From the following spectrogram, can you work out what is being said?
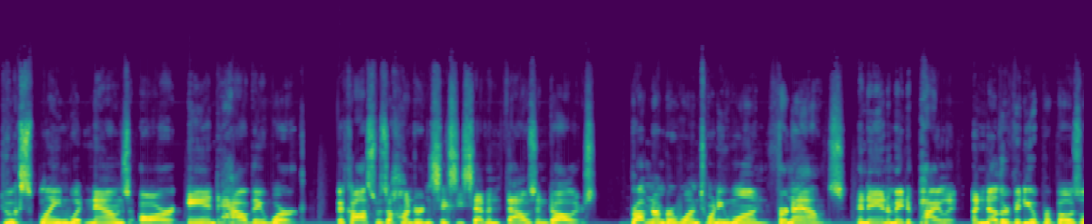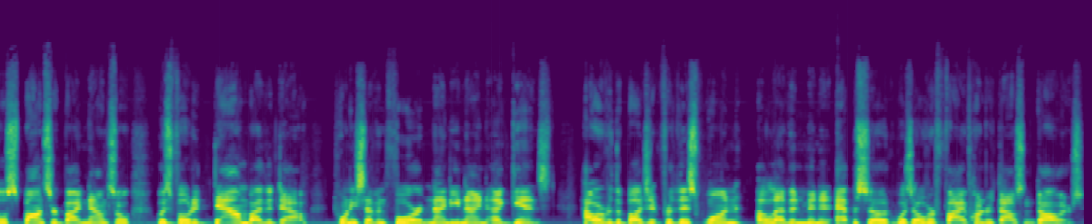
to explain what nouns are and how they work. The cost was $167,000. Prop number 121 for Nouns, an animated pilot. Another video proposal sponsored by Nouncil was voted down by the DAO, 27 for, 99 against. However, the budget for this one 11 minute episode was over $500,000.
